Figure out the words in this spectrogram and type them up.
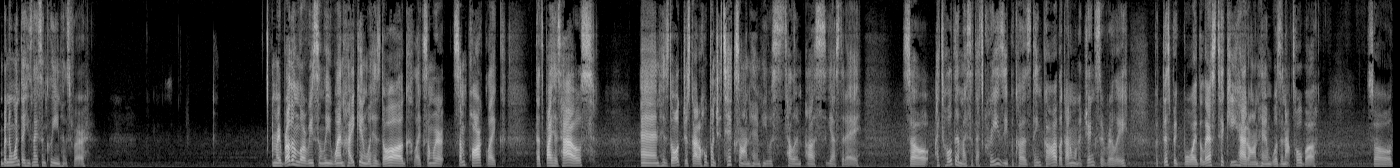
But in the winter, he's nice and clean, his fur. And my brother-in-law recently went hiking with his dog, like somewhere, some park, like that's by his house and his dog just got a whole bunch of ticks on him. He was telling us yesterday. So I told him, I said, that's crazy because thank God, like, I don't want to jinx it really. But this big boy, the last tick he had on him was in October. So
